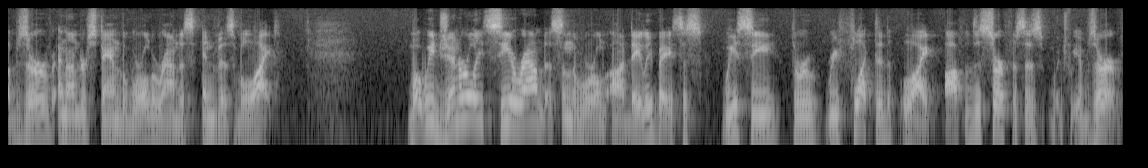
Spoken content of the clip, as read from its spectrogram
observe and understand the world around us in visible light. What we generally see around us in the world on a daily basis, we see through reflected light off of the surfaces which we observe.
